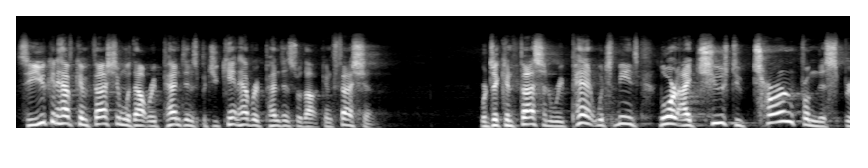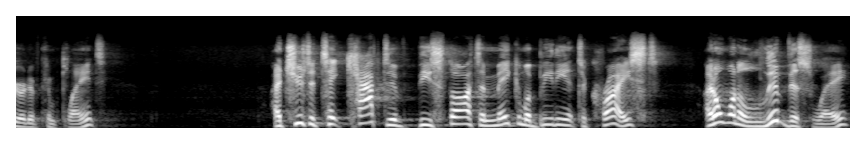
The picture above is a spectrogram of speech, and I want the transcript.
See, you can have confession without repentance, but you can't have repentance without confession. We're to confess and repent, which means, Lord, I choose to turn from this spirit of complaint. I choose to take captive these thoughts and make them obedient to Christ. I don't want to live this way.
